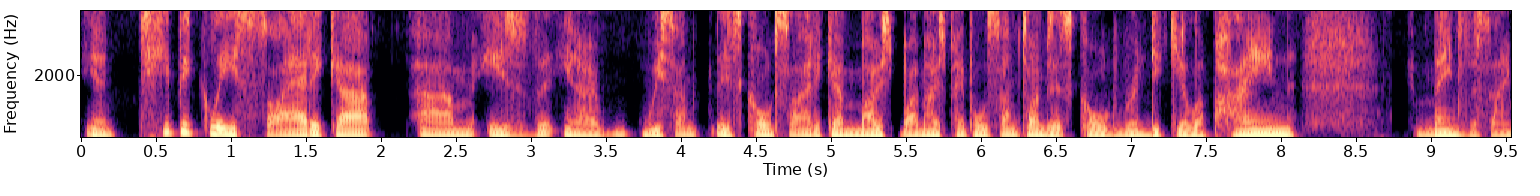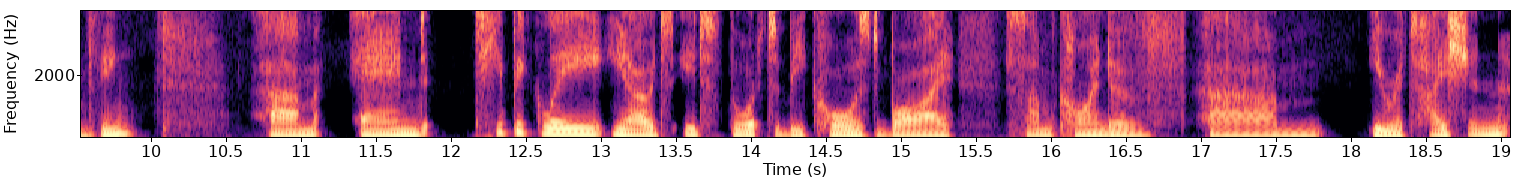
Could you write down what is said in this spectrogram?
you know, typically sciatica um, is that you know we some it's called sciatica most by most people. Sometimes it's called radicular pain. It means the same thing, um, and typically, you know, it's it's thought to be caused by some kind of um, irritation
